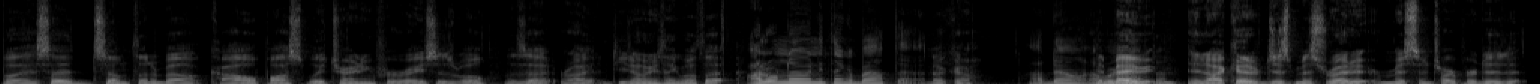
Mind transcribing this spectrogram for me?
but it said something about Kyle possibly training for a race as well. Is that right? Do you know anything about that? I don't know anything about that. Okay. I don't. I, And maybe, to- and I could have just misread it or misinterpreted it.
